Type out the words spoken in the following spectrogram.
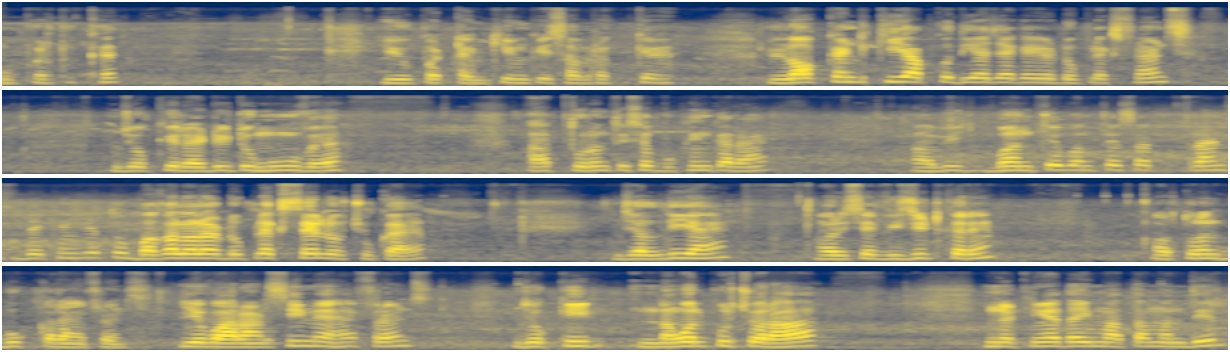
ऊपर तक है। ये ऊपर टंकी उनकी सब रख के लॉक एंड की आपको दिया जाएगा ये डुप्लेक्स फ्रेंड्स जो कि रेडी टू मूव है। आप तुरंत इसे बुकिंग कराएँ। अभी बनते बनते सर फ्रेंड्स देखेंगे तो बगल वाला डुप्लेक्स सेल हो चुका है। जल्दी आएँ और इसे विज़िट करें और तुरंत बुक कराएँ फ्रेंड्स ये वाराणसी में है फ्रेंड्स जो कि नवलपुर चौराहा, नटनियादाई माता मंदिर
